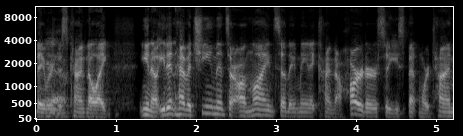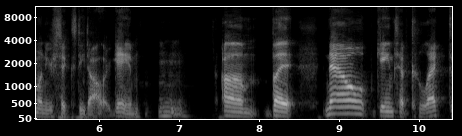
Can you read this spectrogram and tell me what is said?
they were Yeah. just kind of like, you know, you didn't have achievements or online, so they made it kind of harder. So you spent more time on your sixty dollar game. Mhm. Um, but now games have collect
